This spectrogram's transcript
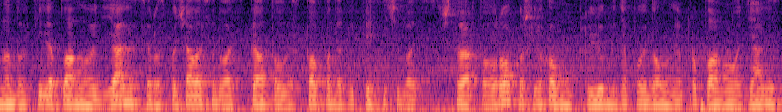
на довкілля планової діяльності розпочалася 25 листопада 2024 року шляхом оприлюднення повідомлення про планову діяльність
